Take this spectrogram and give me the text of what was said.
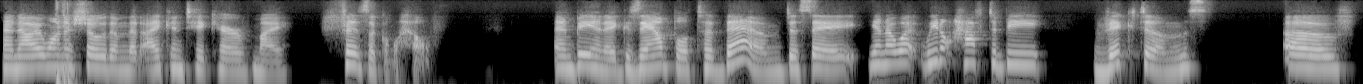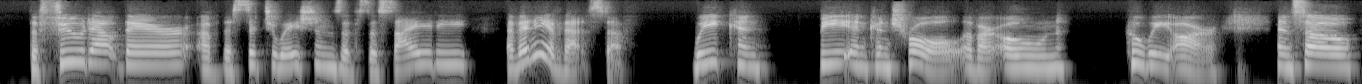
And now I want to show them that I can take care of my physical health and be an example to them to say, you know what, we don't have to be victims of the food out there, of the situations of society, of any of that stuff. We can be in control of our own who we are. And so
